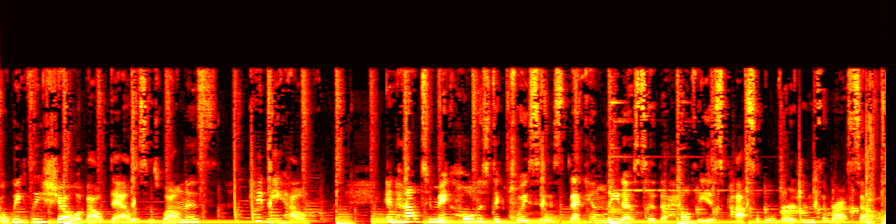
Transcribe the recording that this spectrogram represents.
a weekly show about Dallas's wellness, kidney health, and how to make holistic choices that can lead us to the healthiest possible versions of ourselves.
